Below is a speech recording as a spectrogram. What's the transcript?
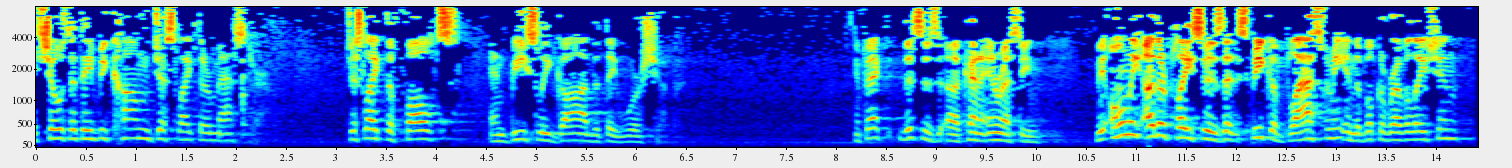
it shows that they've become just like their master, just like the false and beastly God that they worship. In fact, this is uh, kind of interesting. The only other places that speak of blasphemy in the book of Revelation,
